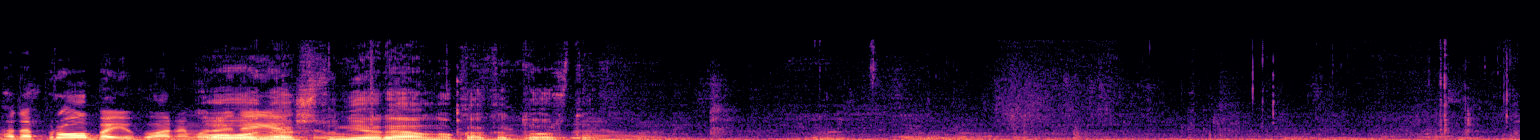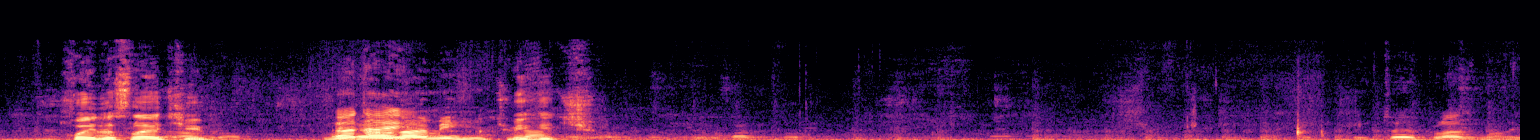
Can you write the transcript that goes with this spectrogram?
Pa da probaju bar, ne moraju da Ovo jedu. nešto nije realno kakva torta. Ko ide sljedeći? Evo daj, daj Mihić. Mihić. I to je plazma, ali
